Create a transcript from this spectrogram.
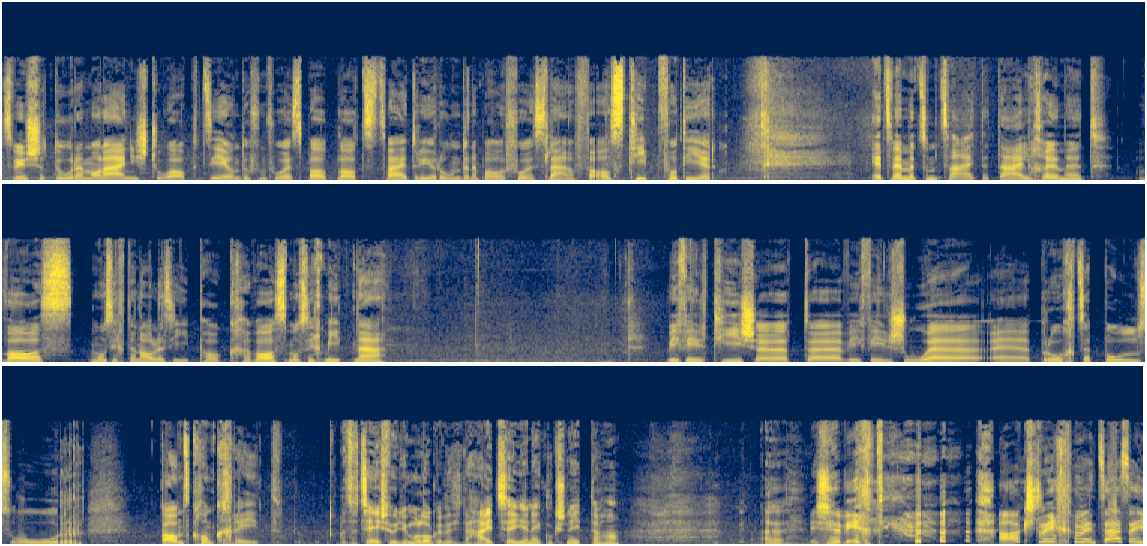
zwischendurch mal eine Schuhe abziehen und auf dem Fußballplatz zwei, drei Runden barfuß laufen, als Tipp von dir. Jetzt, wenn wir zum zweiten Teil kommen, was muss ich denn alles einpacken? Was muss ich mitnehmen? Wie viele T-Shirts, äh, wie viele Schuhe, äh, braucht es eine Pulsuhr? Ganz konkret. Also zuerst würde ich mal schauen, dass ich den Heizsehennägel geschnitten habe. Äh. Ist ja wichtig. Angestrichen wenn es auch sein.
